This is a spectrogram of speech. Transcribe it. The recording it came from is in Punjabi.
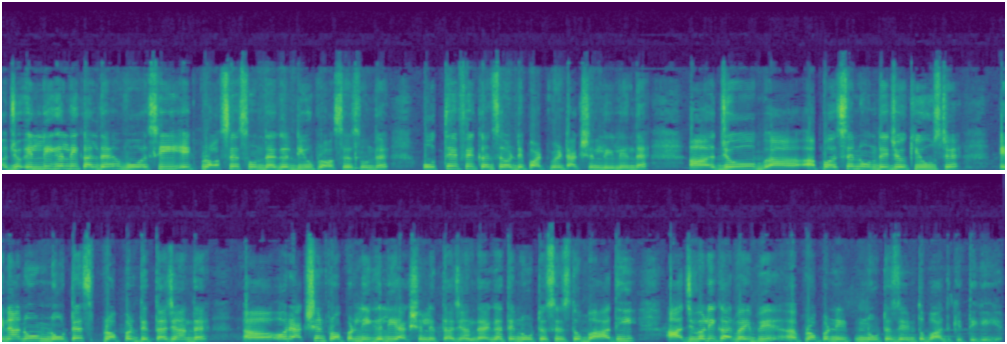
ਜੋ ਇਲੀਗਲ ਨਿਕਲਦਾ ਹੈ, ਉਹ ਅਸੀਂ ਇੱਕ ਪ੍ਰੋਸੈਸ ਹੁੰਦਾ ਹੈ ਡਿਊ ਪ੍ਰੋਸੈਸ ਹੁੰਦਾ ਹੈ, ਉੱਥੇ ਫਿਰ ਕੰਸਰਨ ਡਿਪਾਰਟਮੈਂਟ ਐਕਸ਼ਨ ਲੈ ਲੈਂਦਾ ਹੈ। ਜੋ ਅ ਪਰਸਨ ਹੁੰਦੇ ਜੋ ਅਕਿਊਜ਼ਡ ਹੈ ਇਹਨਾਂ ਨੂੰ ਨੋਟਿਸ ਪ੍ਰੋਪਰ ਦਿੱਤਾ ਜਾਂਦਾ ਹੈ ਔਰ ਐਕਸ਼ਨ ਪ੍ਰੋਪਰ ਲੀਗਲੀ ਐਕਸ਼ਨ ਲਿੱਤਾ ਜਾਂਦਾ ਹੈਗਾ ਤੇ ਨੋਟਿਸਸ ਤੋਂ ਬਾਅਦ ਹੀ ਅੱਜ ਵਾਲੀ ਕਾਰਵਾਈ ਵੀ ਪ੍ਰੋਪਰ ਨੋਟਿਸ ਦੇਣ ਤੋਂ ਬਾਅਦ ਕੀਤੀ ਗਈ ਹੈ।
